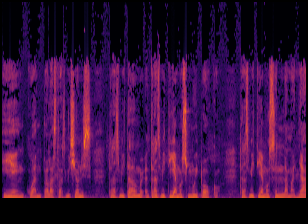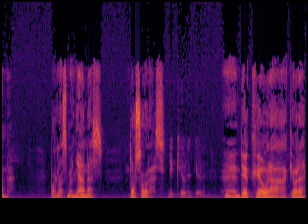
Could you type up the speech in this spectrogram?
Y en cuanto a las transmisiones, transmitíamos muy poco. Transmitíamos en la mañana, por las mañanas dos horas. ¿De qué hora a qué hora? Eh, ¿De qué hora a qué hora?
